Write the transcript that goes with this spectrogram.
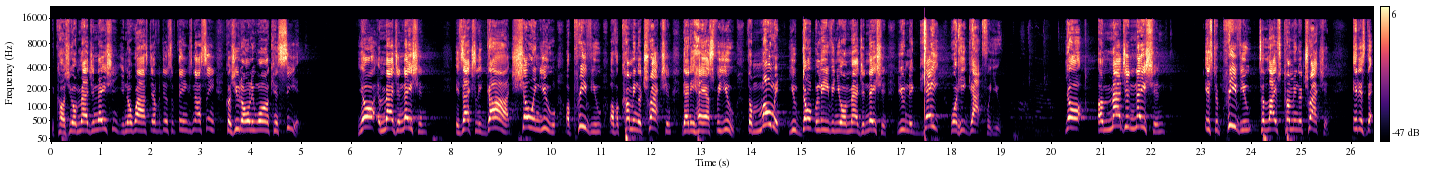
Because your imagination, you know why it's the evidence of things not seen? Because you're the only one can see it. Your imagination is actually God showing you a preview of a coming attraction that He has for you. The moment you don't believe in your imagination, you negate what He got for you. Your imagination is the preview to life's coming attraction. It is the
